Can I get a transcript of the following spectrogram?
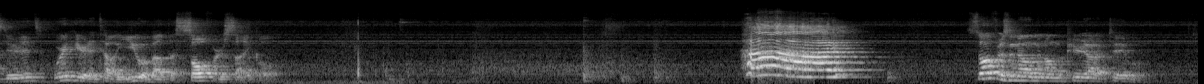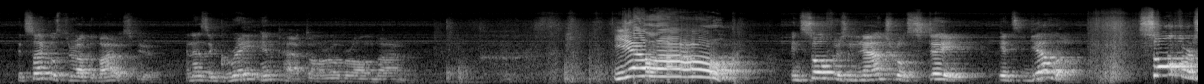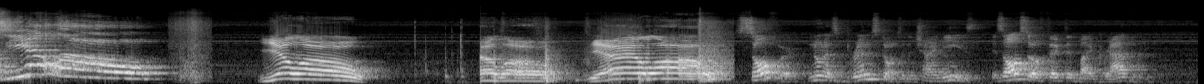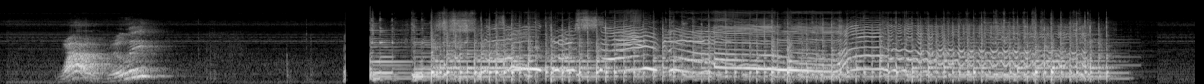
science students. We're here to tell you about the sulfur cycle. Hi! Sulfur is an element on the periodic table. It cycles throughout the biosphere and has a great impact on our overall environment. Yellow! In sulfur's natural state, it's yellow. Sulfur's yellow! Yellow! Yellow! Yellow! Sulfur, known as brimstone to the Chinese, is also affected by gravity. Wow, really?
